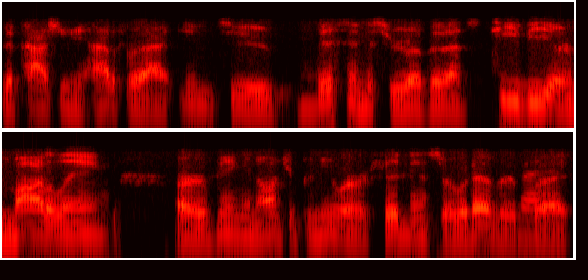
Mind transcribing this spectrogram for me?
the passion you had for that into this industry, whether that's TV or modeling or being an entrepreneur or fitness or whatever. Right. But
